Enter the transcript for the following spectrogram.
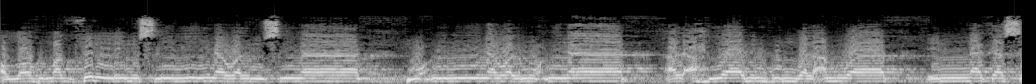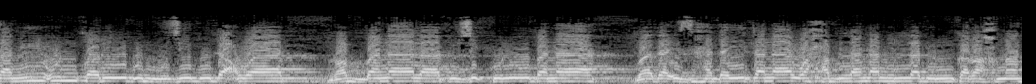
اللهم اغفر للمسلمين والمسلمات مؤمنين والمؤمنات الأحياء منهم والأموات. إنك سميع قريب مجيب دعوات. ربنا لا تزغ قلوبنا بعد إذ هديتنا وهب لنا من لدنك رحمة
